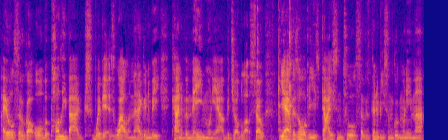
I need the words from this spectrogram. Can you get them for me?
I also got all the poly bags with it as well, and they're going to be kind of the main money out of the job lot. So, yeah, there's all these Dyson tools, so there's going to be some good money in that.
